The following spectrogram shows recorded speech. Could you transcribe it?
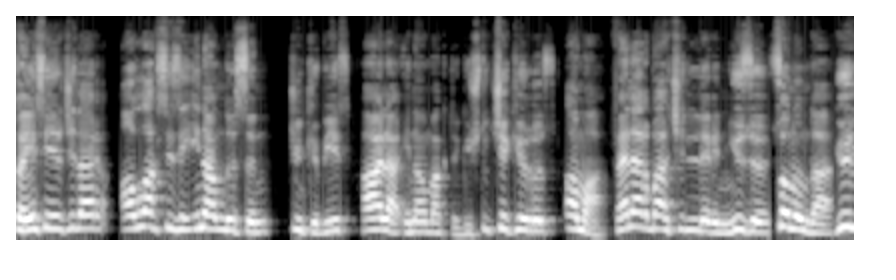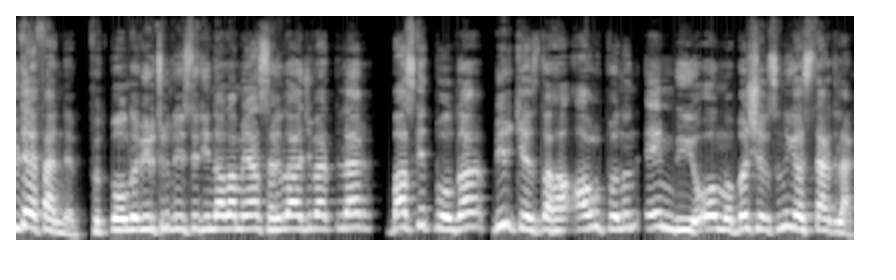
Sayın seyirciler Allah sizi inandırsın. Çünkü biz hala inanmakta güçlük çekiyoruz ama Fenerbahçelilerin yüzü sonunda güldü efendim. Futbolda bir türlü istediğini alamayan Sarı Lacivertliler basketbolda bir kez daha Avrupa'nın en büyüğü olma başarısını gösterdiler.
